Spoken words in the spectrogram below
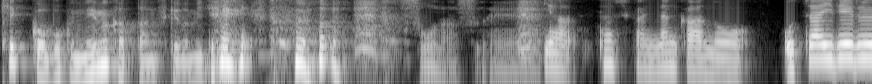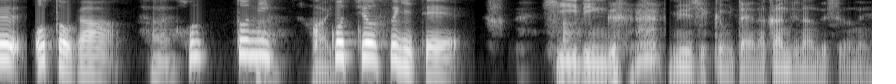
結構僕眠かったんですけど、見てて。そうなんですね。いや、確かになんかあの、お茶入れる音がはい。本当にはい。心地よすぎて、ヒーリングミュージックみたいな感じなんですよね。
